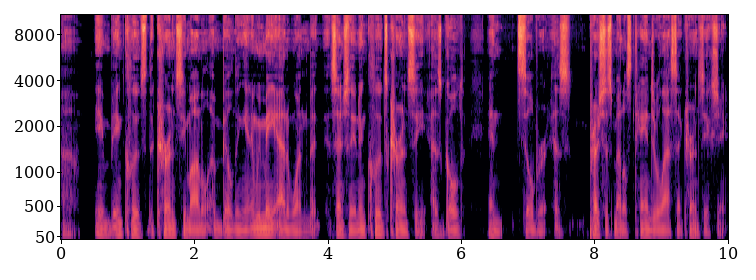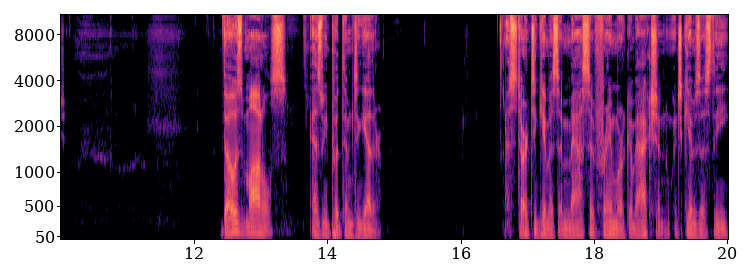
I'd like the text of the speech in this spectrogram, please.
Uh, it includes the currency model of building it. And we may add one, but essentially it includes currency as gold and silver as precious metals, tangible asset currency exchange. Those models, as we put them together, start to give us a massive framework of action, which gives us the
